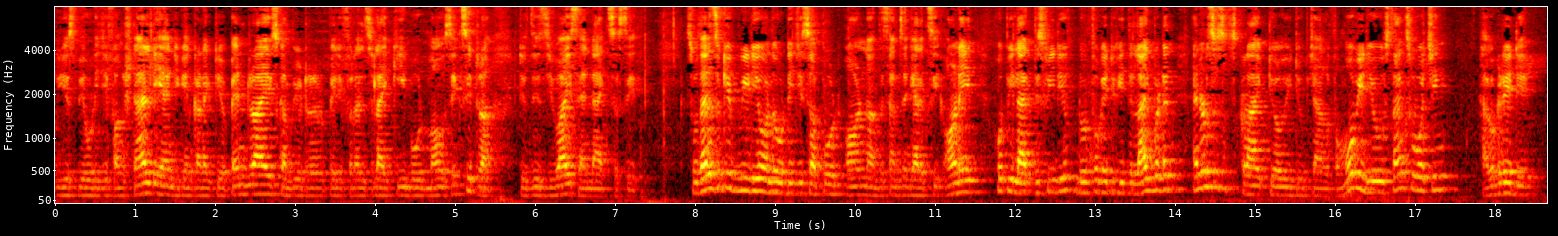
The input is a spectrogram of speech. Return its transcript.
USB OTG functionality and you can connect your pen drives, computer peripherals like keyboard, mouse, etc. to this device and access it. So that is a quick video on the OTG support on uh, the Samsung Galaxy On 8. Hope you like this video. Don't forget to hit the like button and also subscribe to our YouTube channel for more videos. Thanks for watching. Have a great day.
